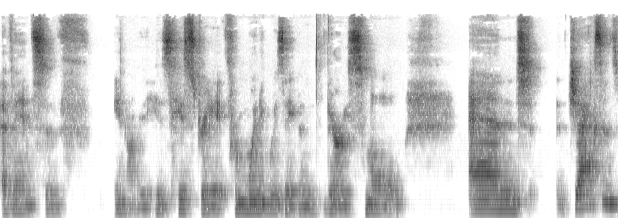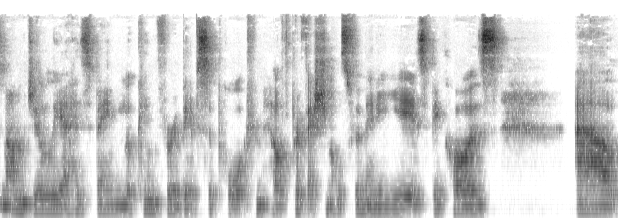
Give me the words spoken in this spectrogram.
events of, you know, his history from when he was even very small. And Jackson's mum, Julia, has been looking for a bit of support from health professionals for many years because, uh,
